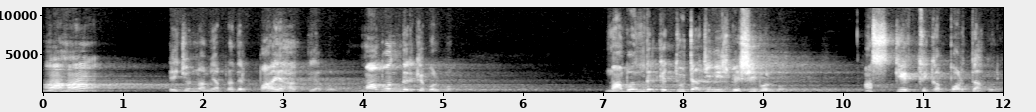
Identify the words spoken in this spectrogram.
হ্যাঁ হ্যাঁ এই জন্য আমি আপনাদের পায়ে হাত দিয়া বলব, মা বোনদেরকে বলব, মা বোনদেরকে দুটা জিনিস বেশি বলব, আজকের থেকে পর্দা করি,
